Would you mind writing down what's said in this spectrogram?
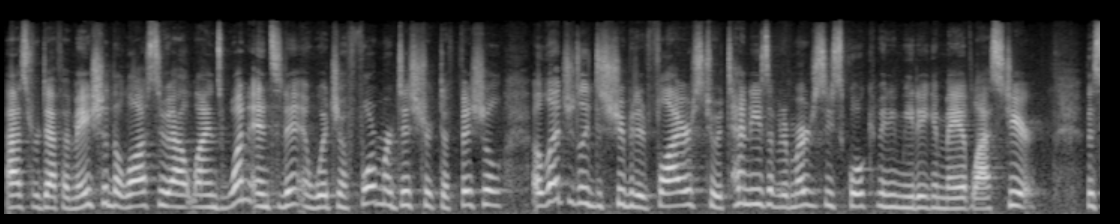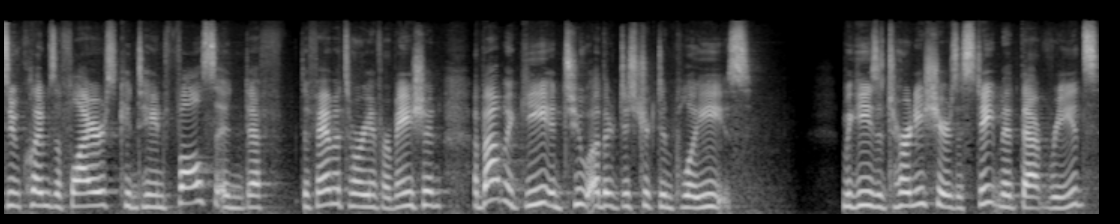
As for defamation, the lawsuit outlines one incident in which a former district official allegedly distributed flyers to attendees of an emergency school committee meeting in May of last year. The suit claims the flyers contained false and def defamatory information about McGee and two other district employees. McGee's attorney shares a statement that reads,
